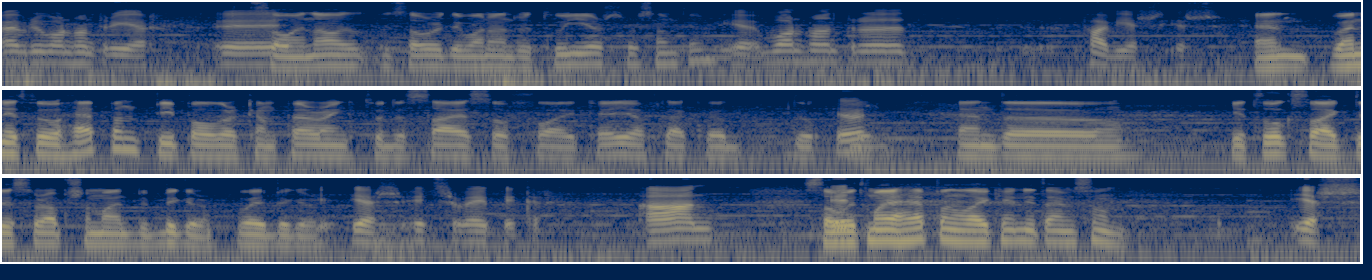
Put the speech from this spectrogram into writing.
every 100 year. Uh, so now it's already 102 years or something. yeah, 105 years, yes. And when it will happen, people were comparing to the size of like Eyjafjall, Yeah. and uh, it looks like this eruption might be bigger, way bigger. Yes, it's way bigger. And So It- it might happen like anytime soon. yes,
